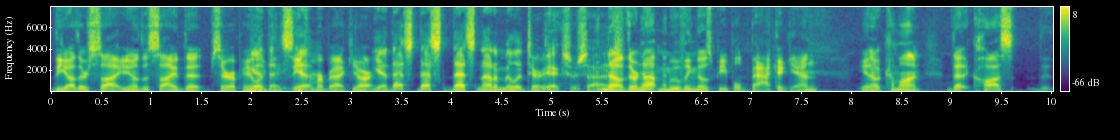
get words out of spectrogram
the other side. You know, the side that Sarah Palin that- can see yeah. from her backyard. Yeah, that's that's that's not a military exercise. No, they're not moving those people back again. You know, come on. That costs. The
